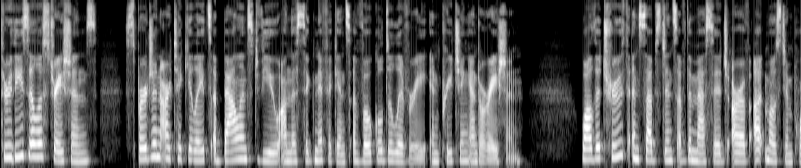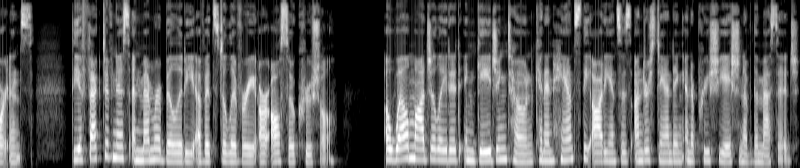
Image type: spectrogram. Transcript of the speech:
Through these illustrations, Spurgeon articulates a balanced view on the significance of vocal delivery in preaching and oration. While the truth and substance of the message are of utmost importance, the effectiveness and memorability of its delivery are also crucial. A well modulated, engaging tone can enhance the audience's understanding and appreciation of the message,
